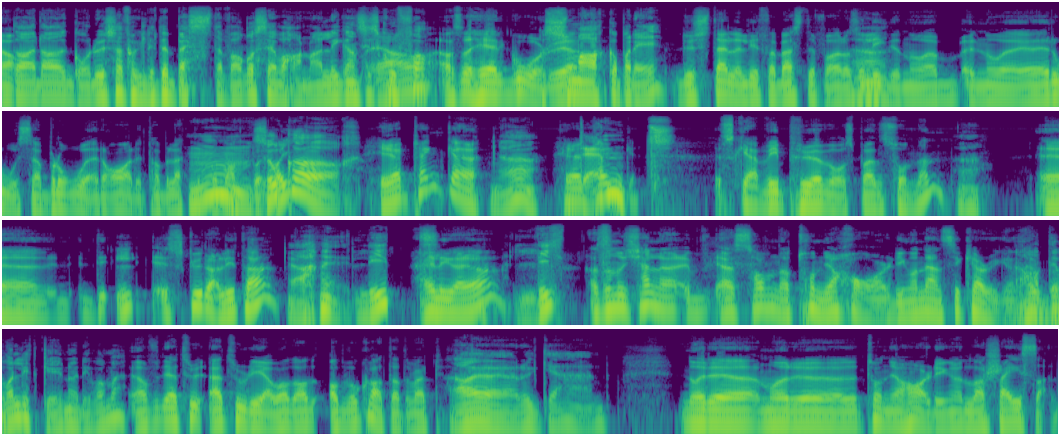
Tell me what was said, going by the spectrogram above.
Ja. Da, da går du selvfølgelig til bestefar og ser hva han har liggende i skuffa. Ja, altså her går og du smaker på det. Du steller litt for bestefar, og så ligger det noe, noe rosa, blå, rare tabletter på Mm, nattbordet. sukker! Oi, Her tenker jeg. Ja, Her Dent! tenker- Skal vi prøve oss på en sånn en? Eh, skurra litt her, Ja, litt. hele greia. Litt. Altså nå kjenner Jeg jeg savner Tonja Harding og Nancy Kerrigan. Ja, Det var litt gøy når de var med. Ja, for jeg, tror, jeg tror de var advokat etter hvert. Ja, ja, ja, du er gæren. Når, eh, når eh, Tonja Harding og Lars Skeisal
